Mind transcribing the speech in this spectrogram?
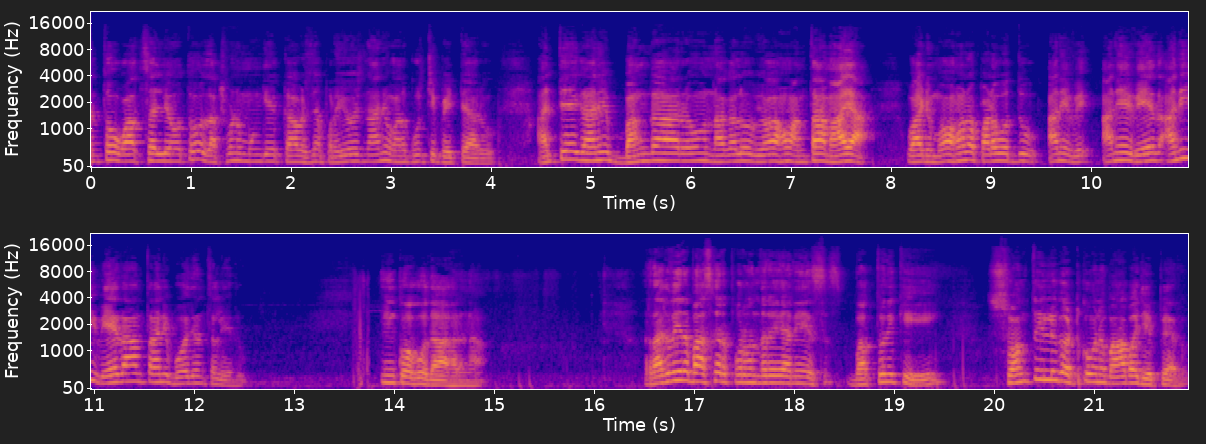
ఎంతో వాత్సల్యంతో లక్ష్మణ ముంగే కావలసిన ప్రయోజనాన్ని వనకూర్చి పెట్టారు అంతేగాని బంగారం నగలు వివాహం అంతా మాయ. వాటి మోహంలో పడవద్దు అని వే- అనే వేద అని వేదాంతాన్ని బోధించలేదు. ఇంకొక ఉదాహరణ. రఘువీర భాస్కర్ పురందరే అనే భక్తునికి సొంత ఇల్లు కట్టుకోమని బాబా చెప్పారు.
